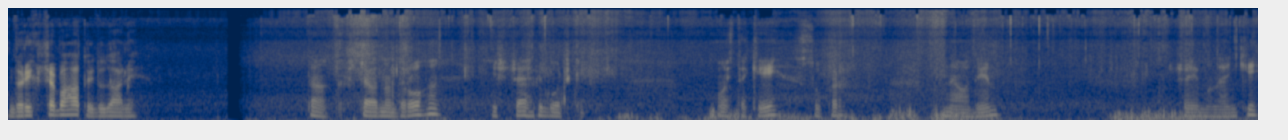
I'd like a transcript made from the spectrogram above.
доріг ще багато, йду далі. Так, ще одна дорога і ще грибочки. Ось такий, супер. Не один. Ще й маленький.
